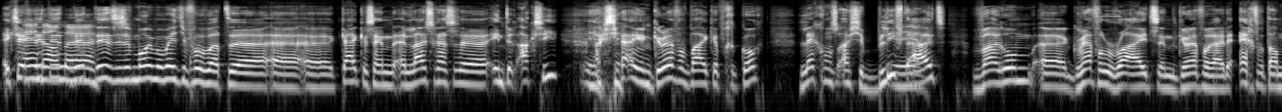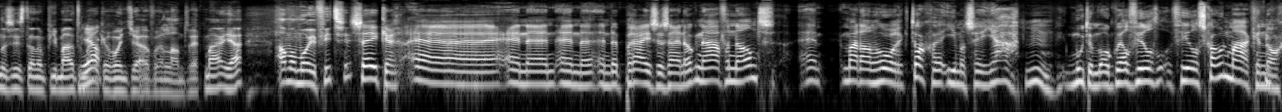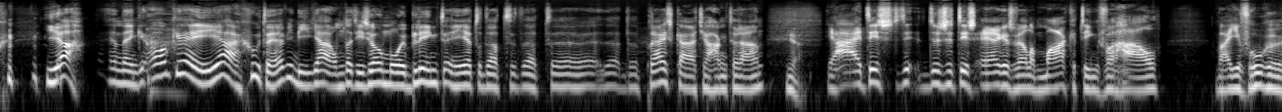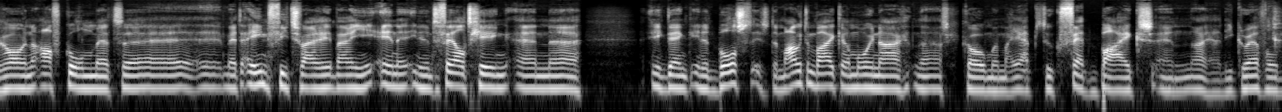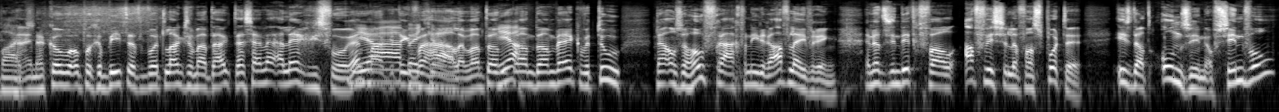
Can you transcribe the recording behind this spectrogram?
Ik zeg, dit, dan, dit, dit- eh, dit is een mooi momentje voor wat eh, eh, kijkers en, en luisteraars interactie. Ja. Als jij een gravelbike hebt gekocht, leg ons alsjeblieft Ja. uit waarom gravel rides en gravelrijden echt wat anders is dan op je mountainbike Ja. een rondje over een landweg. Maar ja, allemaal mooie fietsen. Zeker. En, en, en, en de prijzen zijn ook navenant. En, maar dan hoor ik toch wel iemand zeggen... ja, hm, ik moet hem ook wel veel, veel schoonmaken nog. ja. En dan denk je, oké, ja, goed, dan heb je die. Ja, omdat hij zo mooi blinkt en je hebt er dat, dat, eh, dat, dat prijskaartje hangt eraan. Ja. Ja, het is, dus het is ergens wel een marketingverhaal. Waar je vroeger gewoon af kon met, eh, eh, met één fiets waarin, waarin je in, in het veld ging. En ik denk in het bos is de mountainbiker er mooi na, naast gekomen. Maar je hebt natuurlijk fatbikes en nou ja, die gravelbikes. Ja, en dan komen we op een gebied dat wordt langzaam duik. Daar zijn wij allergisch voor, hè? Ja, Marketingverhalen. Want dan, Ja. dan, dan werken we toe naar onze hoofdvraag van iedere aflevering. En dat is in dit geval afwisselen van sporten. Is dat onzin of zinvol?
